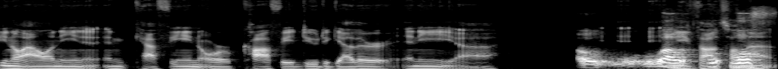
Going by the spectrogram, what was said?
phenylalanine and, caffeine or coffee do together? Any uh, oh, well, any thoughts well, on that?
